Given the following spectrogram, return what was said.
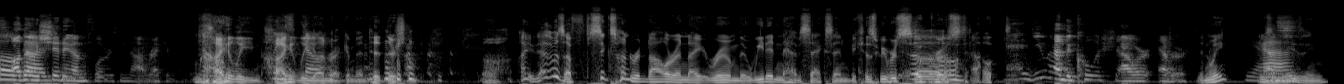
Although God. shitting on the floor is not recommended. highly, highly don't. unrecommended. There's, oh, I, that was a six hundred dollar a night room that we didn't have sex in because we were so Oh. grossed out, And you had the coolest shower ever. didn't we? It Yeah. was amazing.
